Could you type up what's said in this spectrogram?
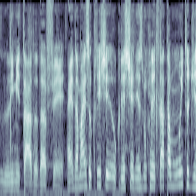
limitada da fé. Ainda mais o, cristi o cristianismo que ele trata muito de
